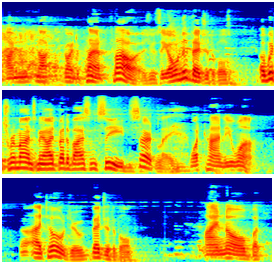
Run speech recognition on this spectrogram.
I'm not going to plant flowers, you see, only vegetables. Uh, which reminds me, I'd better buy some seeds. Certainly. What kind do you want? Uh, I told you, vegetable. I know, but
